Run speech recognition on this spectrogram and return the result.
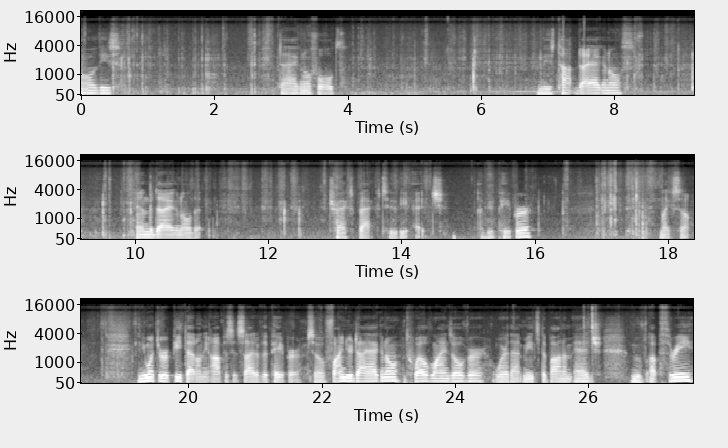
all of these diagonal folds and these top diagonals and the diagonal that tracks back to the edge of your paper like so. And you want to repeat that on the opposite side of the paper. So find your diagonal 12 lines over where that meets the bottom edge. Move up 3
